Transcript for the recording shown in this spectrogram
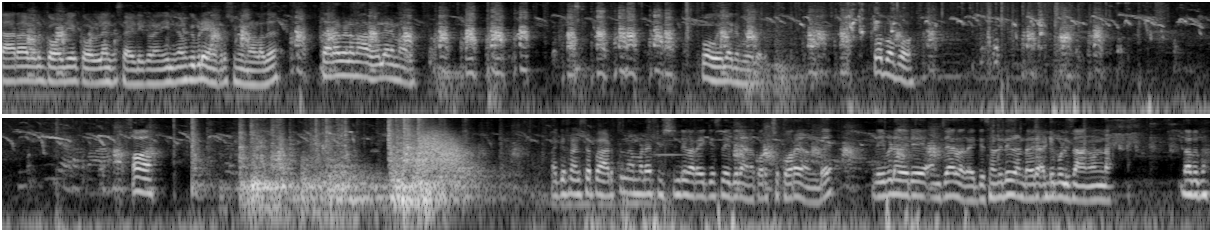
താറാവിളം കോഴിയൊക്കെ ഉള്ളതിന്റെ സൈഡിൽ കൂടെ ഇനി നമുക്ക് ഇവിടെയാണ് കുറച്ച് മീനുള്ളത് താറാവിളം മാറും എല്ലാവരും മാറും പോകും എല്ലാവരും പോകും പോ പോ പോ. ഓ ഓക്കെ ഫ്രണ്ട്സ് അപ്പോൾ അടുത്ത് നമ്മുടെ ഫിഷിന്റെ വെറൈറ്റീസ് ഇതിലാണ് കുറച്ച് കുറേ ഉണ്ട്. ഇവിടെ ഒരു അഞ്ചാറ് വെറൈറ്റീസ് ഉണ്ട്. ഇത് കണ്ട ഒരു അടിപൊളി സാധനമുണ്ട് ഇതാ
